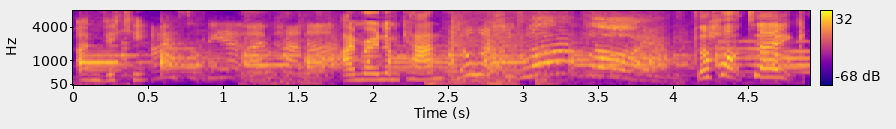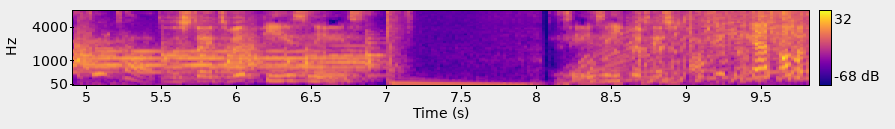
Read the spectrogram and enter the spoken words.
I'm Vicky. I'm Sophia. I'm Hannah. I'm Rona McCann. You're watching Liveline! The hot take. Street Talk. The state of it. Fuse News. Yes, oh, oh, on.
